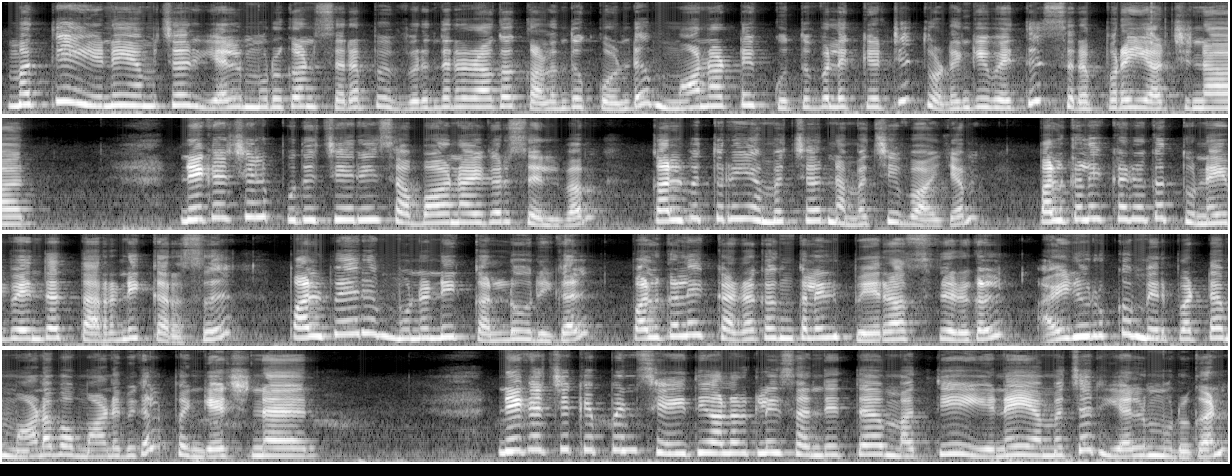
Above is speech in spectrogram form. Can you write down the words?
மத்திய இணையமைச்சர் எல் முருகன் சிறப்பு விருந்தினராக கலந்து கொண்டு மாநாட்டை குத்துவிளக்கேற்றி தொடங்கி வைத்து சிறப்புரையாற்றினார். நிகழ்ச்சியில் புதுச்சேரி சபாநாயகர் செல்வம் கல்வித்துறை அமைச்சர் நமச்சிவாயம் பல்கலைக்கழக துணைவேந்தர் தரணிக்கரசு பல்வேறு முன்னணி கல்லூரிகள் பல்கலைக்கழகங்களின் பேராசிரியர்கள் ஐநூறுக்கும் மேற்பட்ட மாணவ மாணவிகள் பங்கேற்றனர். நிகழ்ச்சிக்கு பின் செய்தியாளர்களை சந்தித்த மத்திய இணையமைச்சர் எல் முருகன்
